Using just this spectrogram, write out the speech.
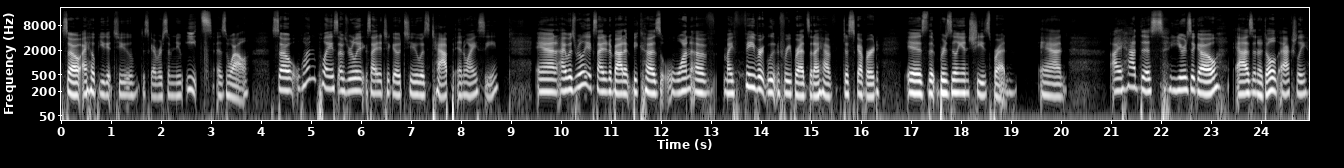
so I hope you get to discover some new eats as well. So, one place I was really excited to go to was Tap NYC. And I was really excited about it because one of my favorite gluten free breads that I have discovered is the Brazilian cheese bread. And I had this years ago as an adult, actually,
